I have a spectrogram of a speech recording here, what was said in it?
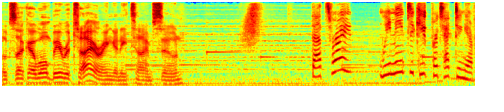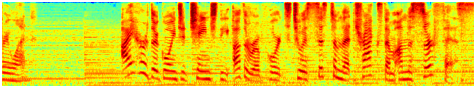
Looks like I won't be retiring anytime soon. That's right. We need to keep protecting everyone. I heard they're going to change the other reports to a system that tracks them on the surface.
